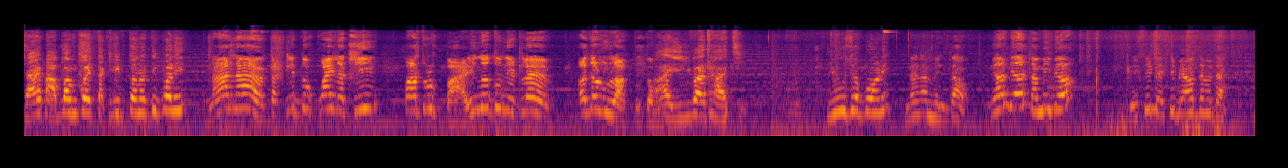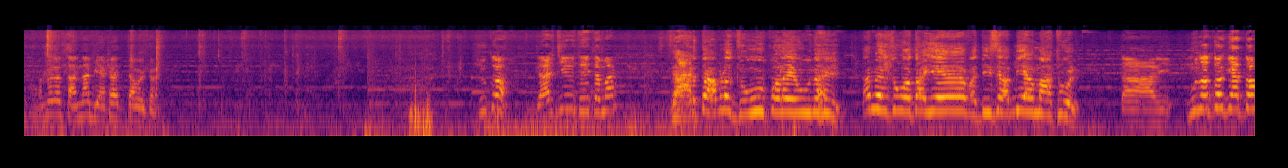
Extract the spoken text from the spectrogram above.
સાહેબ આબામાં કોઈ તકલીફ તો નથી પડી? ના ના તકલીફ તો કોઈ નથી પણ થોડું ભારી નતું ને એટલે અજણું લાગતું હા એ ઈ વાત સાચી. એવું છે પાણી? ના ના મિલતા હો. બે બે તમે બે. બેસી બેસી બેહો તમે તાર અમે તો તાના બેઠા જ તા હોય શું કહો? ઝાડ જેવી થઈ તમારે? ઝાડ તો આપણે જોવું પડે એવું નહીં. તમે જુઓ તો એ બધી છે બે માથુલ તારી હું નતો કહેતો.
